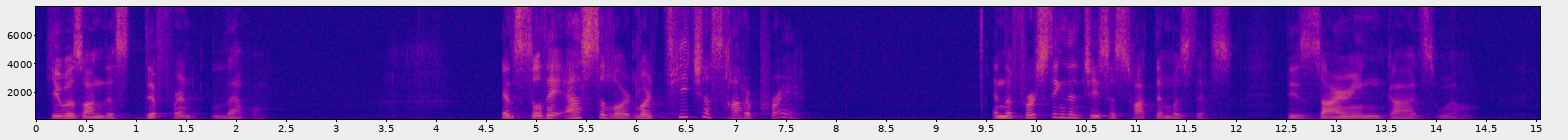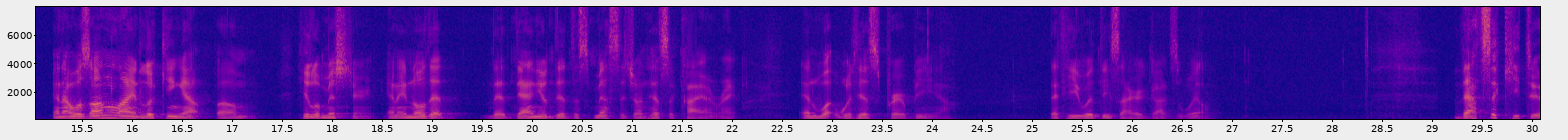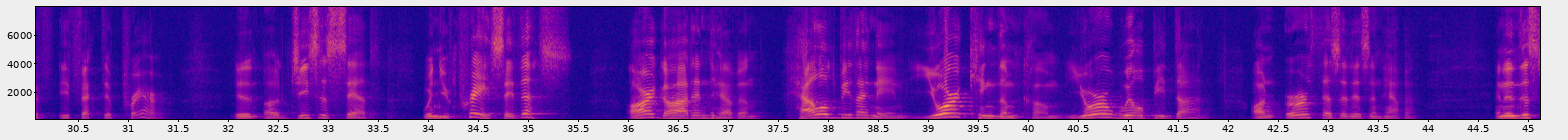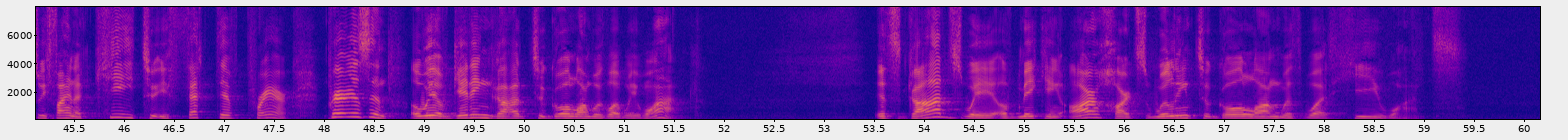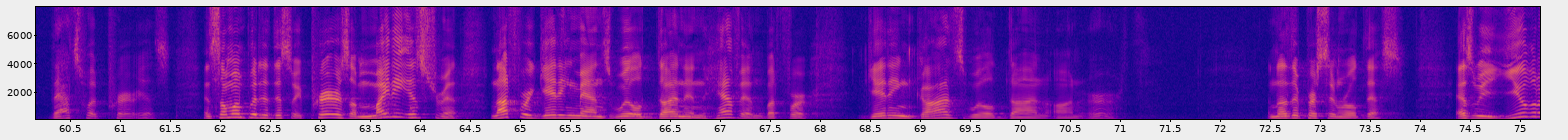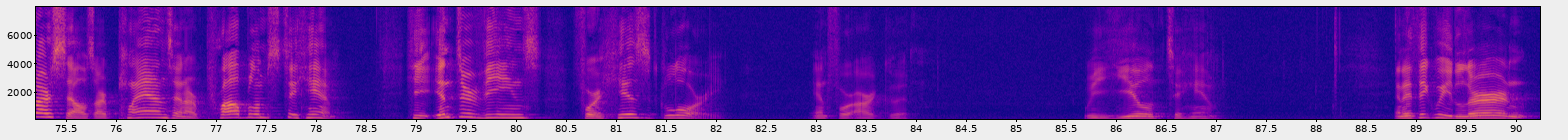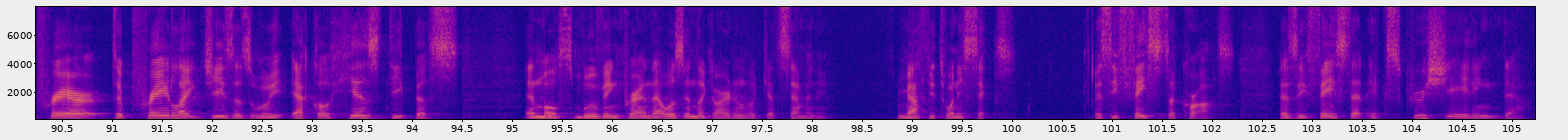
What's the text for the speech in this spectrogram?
He was on this different level. And so they asked the Lord, Lord, teach us how to pray. And the first thing that Jesus taught them was this desiring God's will. And I was online looking at um, Hilo Missionary, and I know that that Daniel did this message on Hezekiah, right? And what would his prayer be? Yeah? That he would desire God's will. That's the key to effective prayer. It, uh, Jesus said, when you pray, say this Our God in heaven, hallowed be thy name, your kingdom come, your will be done, on earth as it is in heaven. And in this, we find a key to effective prayer. Prayer isn't a way of getting God to go along with what we want. It's God's way of making our hearts willing to go along with what He wants. That's what prayer is. And someone put it this way prayer is a mighty instrument, not for getting man's will done in heaven, but for getting God's will done on earth. Another person wrote this as we yield ourselves, our plans, and our problems to Him, He intervenes for His glory and for our good. We yield to Him. And I think we learn prayer to pray like Jesus when we echo His deepest and most moving prayer. And that was in the Garden of Gethsemane, Matthew 26, as He faced the cross as he faced that excruciating death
